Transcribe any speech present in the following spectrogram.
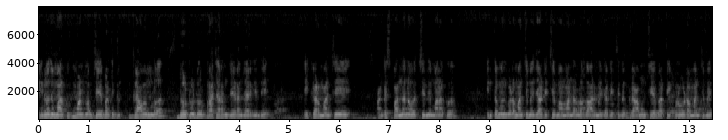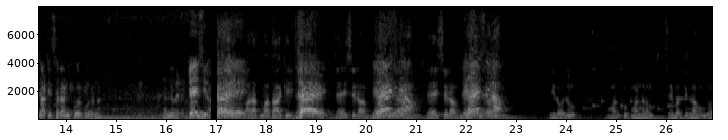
ఈరోజు మర్కుక్ మండలం చేబర్తి గ్రామంలో డోర్ టు డోర్ ప్రచారం చేయడం జరిగింది. ఇక్కడ మంచి అంటే స్పందన వచ్చింది మనకు. ఇంతకుముందు కూడా మంచి మెజార్టీ ఇచ్చారు. మా మండలంలో భారీ మెజార్టీ ఇచ్చింది గ్రామం చేయబర్తి ఇప్పుడు కూడా మంచి మెజార్టీ ఇస్తారని కోరుకుంటున్నా. ధన్యవాదాలు. జై శ్రీరామ్. భారత్ మాతా కి జై శ్రీరామ్. జై శ్రీరామ్. ఈరోజు మర్కుక్ మండలం చేబర్తి గ్రామంలో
